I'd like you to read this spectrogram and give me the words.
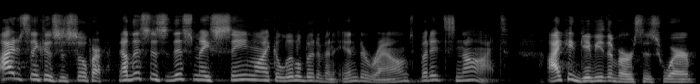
I just think this is so powerful. Now, this is this may seem like a little bit of an end around, but it's not. I could give you the verses where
